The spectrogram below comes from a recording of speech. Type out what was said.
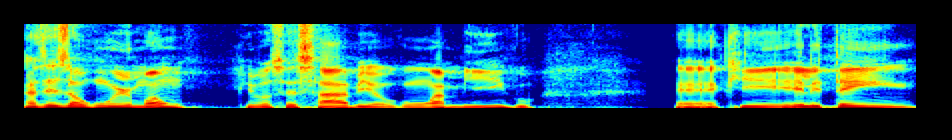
às vezes, algum irmão que você sabe, algum amigo, é, que ele tem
